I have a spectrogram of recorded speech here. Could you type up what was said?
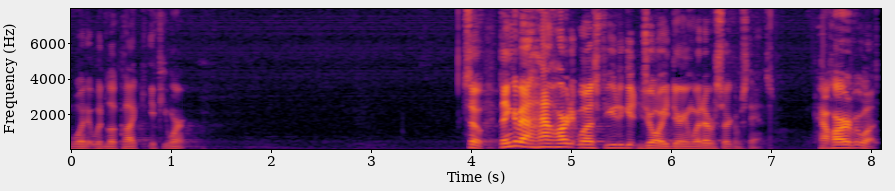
what it would look like if you weren't. So think about how hard it was for you to get joy during whatever circumstance how hard it was.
